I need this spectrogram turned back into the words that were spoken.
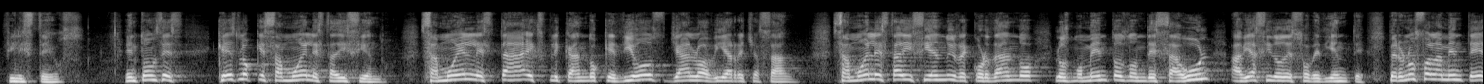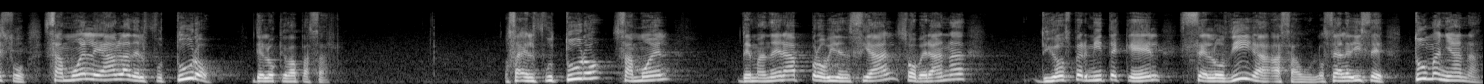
filisteos. Entonces, ¿qué es lo que Samuel está diciendo? Samuel está explicando que Dios ya lo había rechazado. Samuel está diciendo y recordando los momentos donde Saúl había sido desobediente. Pero no solamente eso, Samuel le habla del futuro de lo que va a pasar. O sea, el futuro, Samuel, de manera providencial, soberana, Dios permite que él se lo diga a Saúl. O sea, le dice, tú mañana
